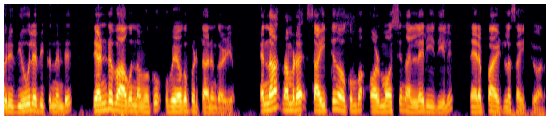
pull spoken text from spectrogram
ഒരു വ്യൂ ലഭിക്കുന്നുണ്ട്. രണ്ട് ഭാഗവും നമുക്ക് ഉപയോഗപ്പെടുത്താനും കഴിയും. എന്നാൽ നമ്മുടെ സൈറ്റ് നോക്കുമ്പോൾ ഓൾമോസ്റ്റ് നല്ല രീതിയിൽ നിരപ്പായിട്ടുള്ള സൈറ്റുമാണ്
